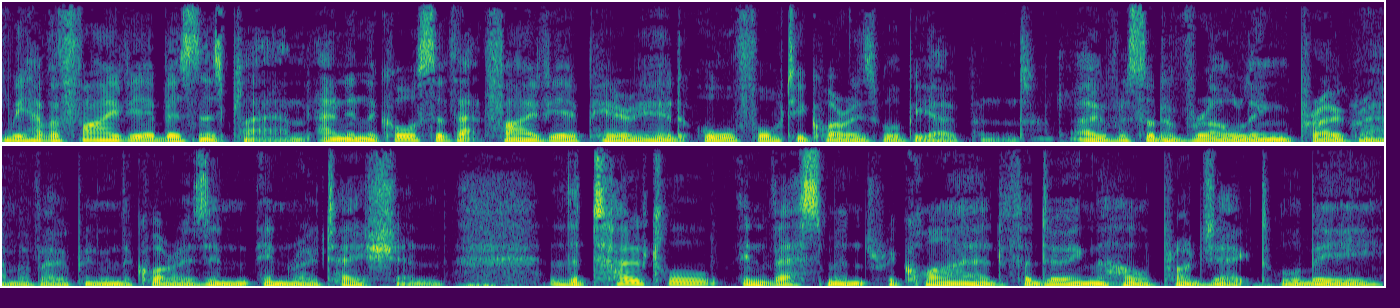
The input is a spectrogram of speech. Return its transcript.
we have a five year business plan, and in the course of that five year period, all 40 quarries will be opened Okay. over a sort of rolling program of opening the quarries in, in rotation. The total investment required for doing the whole project will be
